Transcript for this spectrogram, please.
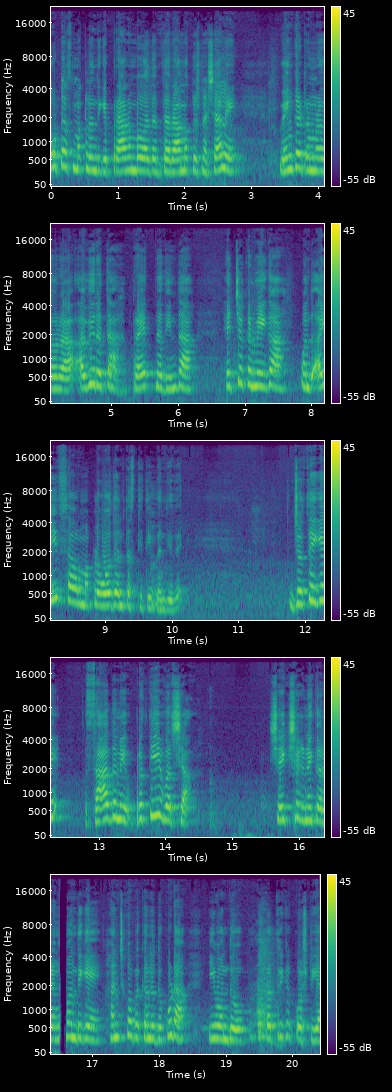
ಔಟರ್ಸ್ ಮಕ್ಕಳೊಂದಿಗೆ ಪ್ರಾರಂಭವಾದಂಥ ರಾಮಕೃಷ್ಣ ಶಾಲೆ ವೆಂಕಟರಮಣವರ ಅವಿರತ ಪ್ರಯತ್ನದಿಂದ ಹೆಚ್ಚು ಕಡಿಮೆ ಈಗ ಒಂದು ಐದು ಸಾವಿರ ಮಕ್ಕಳು ಓದುವಂಥ ಸ್ಥಿತಿ ಬಂದಿದೆ. ಜೊತೆಗೆ ಸಾಧನೆ ಪ್ರತಿ ವರ್ಷ ಶೈಕ್ಷಣಿಕ ರಂಗದೊಂದಿಗೆ ಹಂಚ್ಕೋಬೇಕನ್ನೋದು ಕೂಡ ಈ ಒಂದು ಪತ್ರಿಕಾಗೋಷ್ಠಿಯ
